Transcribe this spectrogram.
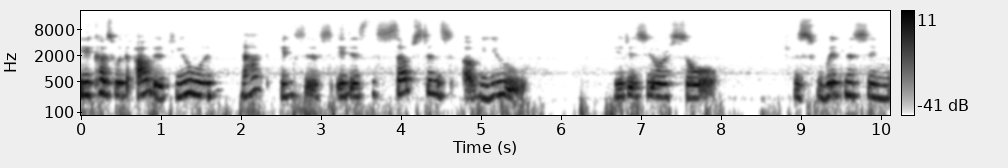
Because without it, you would not exist. It is the substance of you. It is your soul, this witnessing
